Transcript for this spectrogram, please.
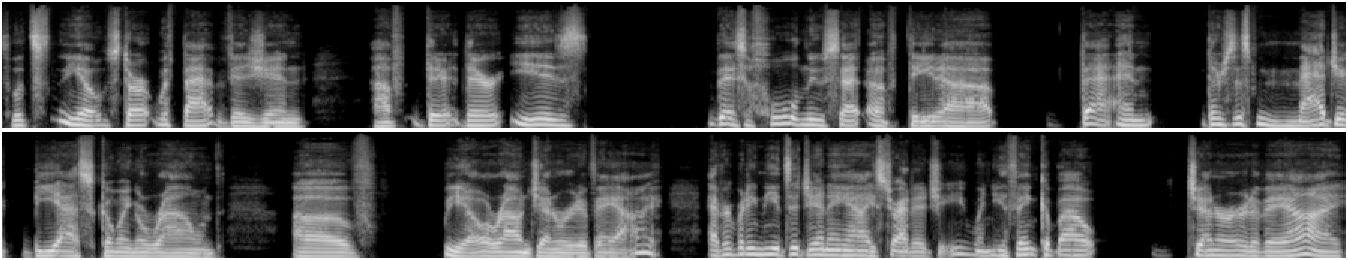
So let's you know start with that vision. Of there there is this whole new set of data that and there's this magic BS going around of you know, around generative AI. Everybody needs a Gen AI strategy. When you think about generative AI,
